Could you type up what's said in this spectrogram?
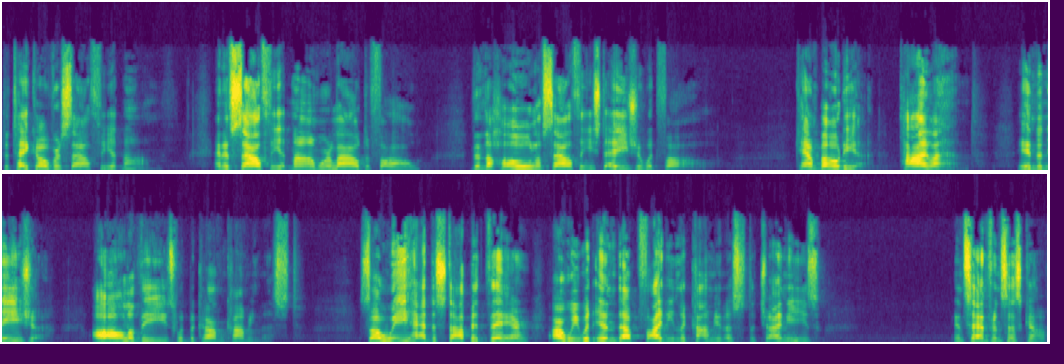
to take over South Vietnam. And if South Vietnam were allowed to fall, then the whole of Southeast Asia would fall. Cambodia, Thailand, Indonesia, all of these would become communist. So we had to stop it there, or we would end up fighting the communists, the Chinese, in San Francisco.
